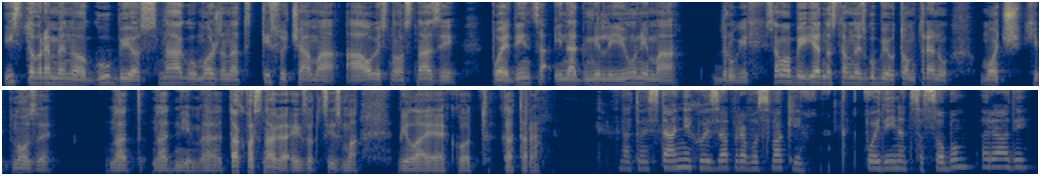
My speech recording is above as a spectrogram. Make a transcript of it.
istovremeno gubio snagu možda nad tisućama, a ovisno o snazi pojedinca i nad milijunima drugih. Samo bi jednostavno izgubio u tom trenu moć hipnoze nad, nad njim. E, takva snaga egzorcizma bila je kod Katara. Da, to je stanje koje zapravo svaki pojedinac sa sobom radi.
